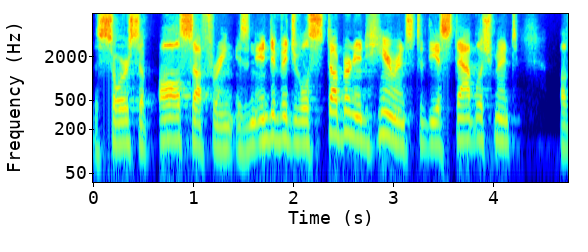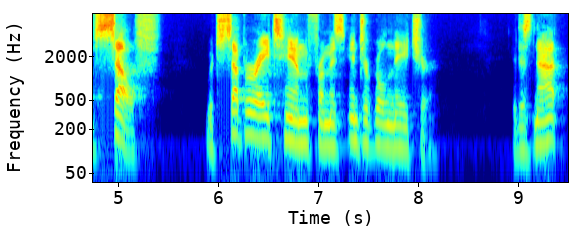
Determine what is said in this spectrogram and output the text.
The source of all suffering is an individual's stubborn adherence to the establishment of self, which separates him from his integral nature. It is not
